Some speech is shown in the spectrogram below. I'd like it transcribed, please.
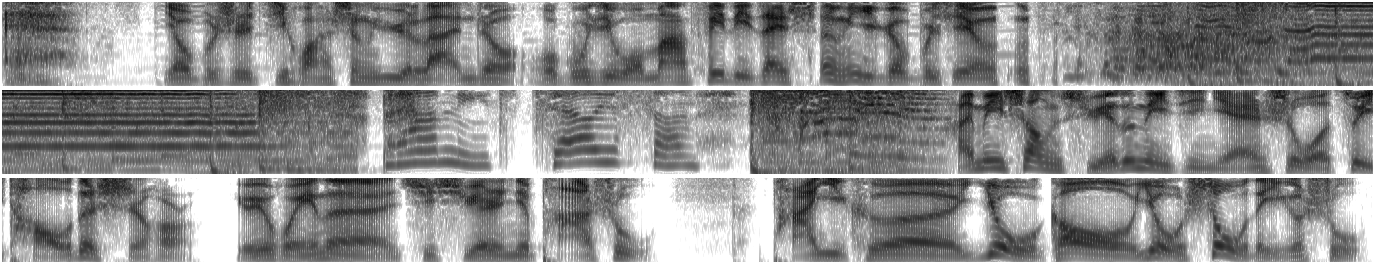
哎，要不是计划生育拦着我，估计我妈非得再生一个不行。还没上学的那几年是我最淘的时候。有一回呢，去学人家爬树，爬一棵又高又瘦的一个树，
